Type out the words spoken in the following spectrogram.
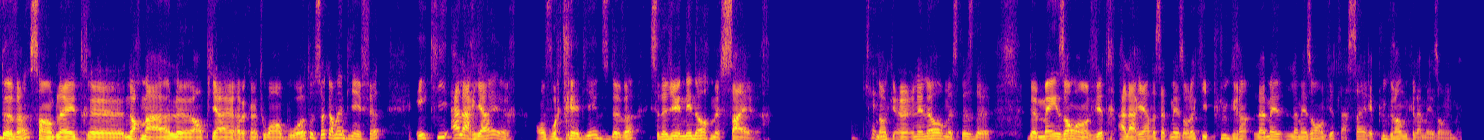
devant, semble être euh, normale, euh, en pierre, avec un toit en bois, tout ça quand même bien fait, et qui, à l'arrière, on voit très bien du devant, ça devient une énorme serre. Donc, un- une énorme espèce de, de maison en vitre à l'arrière de cette maison-là qui est plus grand. La, ma- la maison en vitre, la serre est plus grande que la maison elle-même.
